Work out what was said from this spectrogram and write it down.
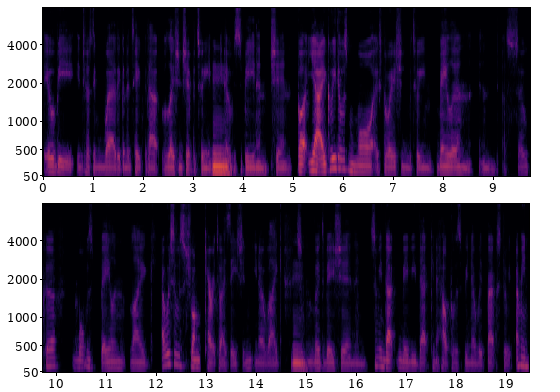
it would be interesting where they're going to take with that relationship between you know Mm. Sabine and Shin. But yeah, I agree. There was more exploration between Baylan and Ahsoka. What was Baylan like? I wish there was strong characterization. You know, like Mm. some motivation and something that maybe that can help us. You know, with backstory. I mean.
